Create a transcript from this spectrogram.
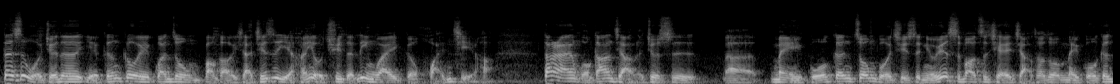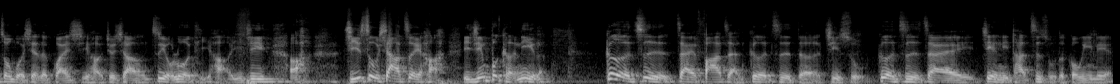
但是我觉得也跟各位观众报告一下，其实也很有趣的另外一个环节哈。当然我刚刚讲了就是呃，美国跟中国其实《纽约时报》之前也讲，他说美国跟中国现在的关系哈，就像自由落体哈，已经啊急速下坠哈，已经不可逆了。各自在发展各自的技术，各自在建立它自主的供应链。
